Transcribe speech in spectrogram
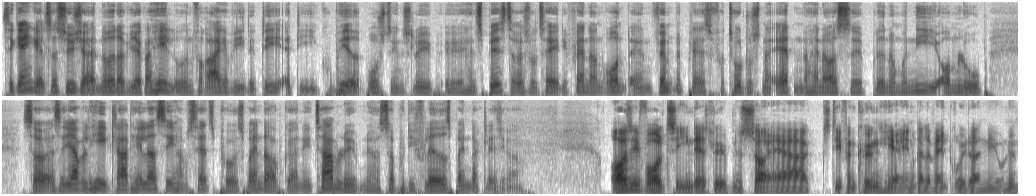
Til gengæld så synes jeg, at noget, der virker helt uden for rækkevidde, det er de kuperede brostensløb. Øh, hans bedste resultat i Flandern rundt er en 15. plads fra 2018, og han er også øh, blevet nummer 9 i omløb. Så altså, jeg vil helt klart hellere se ham sats på sprinteropgørende i tabløbene, og så på de flade sprinterklassikere. Også i forhold til endagsløbene, så er Stefan Køng her en relevant rytter at nævne.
